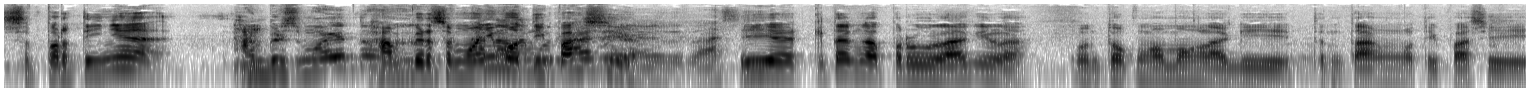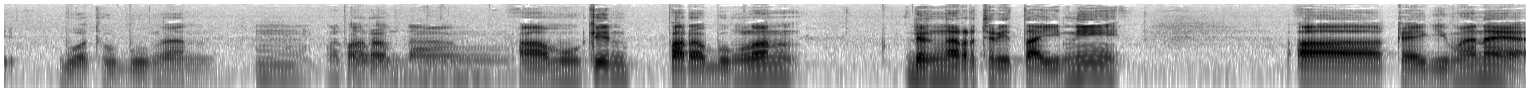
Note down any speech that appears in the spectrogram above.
Sepertinya hampir semuanya tuh hampir semuanya motivasi ya? iya kita nggak perlu lagi lah untuk ngomong lagi tentang motivasi buat hubungan. Hmm, atau para tentang Ah, mungkin para bunglon dengar cerita ini eh, kayak gimana ya?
